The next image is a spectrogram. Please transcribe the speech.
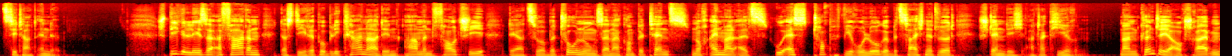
Zitat Ende. Spiegelleser erfahren, dass die Republikaner den armen Fauci, der zur Betonung seiner Kompetenz noch einmal als US-Top-Virologe bezeichnet wird, ständig attackieren. Man könnte ja auch schreiben,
